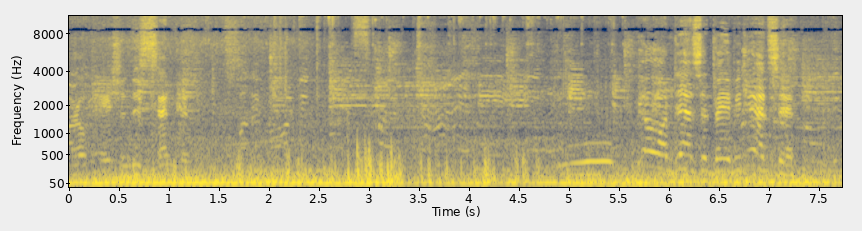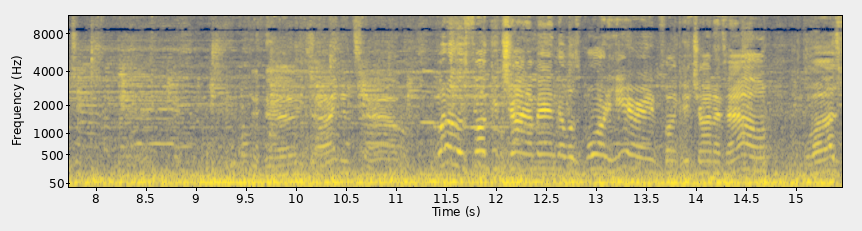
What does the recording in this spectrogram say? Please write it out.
Our location descended. Go on, dance it, baby, dance it. Chinatown. One of those funky Chinamen that was born here in funky Chinatown was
